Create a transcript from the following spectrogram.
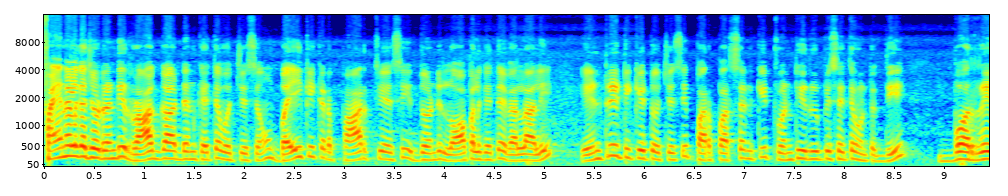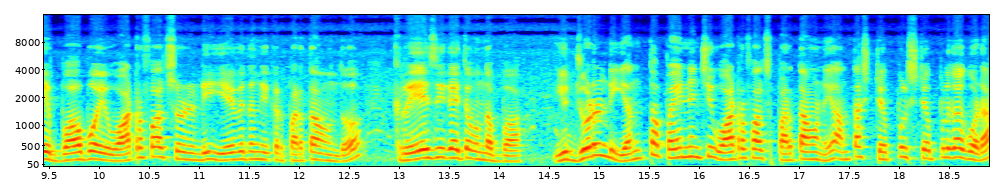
ఫైనల్గా చూడండి రాక్ గార్డెన్కి అయితే వచ్చేసాము. బైక్ ఇక్కడ పార్క్ చేసి ఇద్దండి లోపలికి అయితే వెళ్ళాలి. ఎంట్రీ టికెట్ వచ్చేసి పర్ పర్సన్కి ట్వంటీ రూపీస్ అయితే ఉంటుంది. బర్రే బాబోయ్ వాటర్ ఫాల్స్ చూడండి ఏ విధంగా ఇక్కడ పడతా ఉందో. క్రేజీగా అయితే ఉందబ్బా. ఇది చూడండి ఎంత పైనుంచి వాటర్ ఫాల్స్ పడతా ఉన్నాయో అంతా స్టెప్పులు స్టెప్పులుగా కూడా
